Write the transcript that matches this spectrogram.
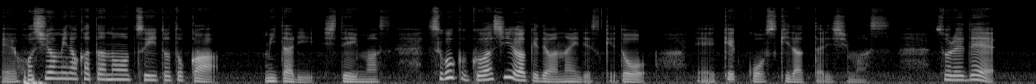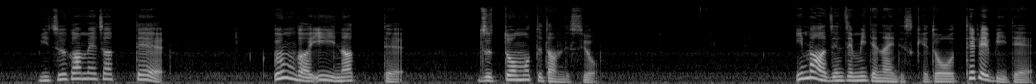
えー星読みの方のツイートとか見たりしています。すごく詳しいわけではないですけど、えー結構好きだったりします。それで、水亀座って、運がいいなってずっと思ってたんですよ。今は全然見てないですけど、テレビで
